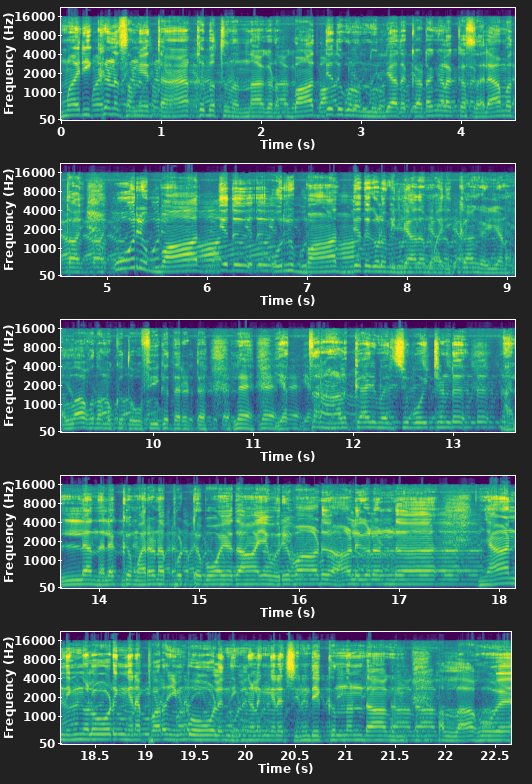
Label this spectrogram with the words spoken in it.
മരിക്കണ സമയത്ത് ആക്കിബത്ത് നന്നാകണം. ബാധ്യതകളൊന്നും ഇല്ലാതെ കടങ്ങളൊക്കെ സലാമത്തായി ഒരു ബാധ്യത ഒരു ബാധ്യതകളും ഇല്ലാതെ മരിക്കാൻ കഴിയണം. അള്ളാഹു നമുക്ക് തോഫീക്ക് തരട്ടെ. അല്ലേ? എത്ര ആൾക്കാർ മരിച്ചു പോയിട്ടുണ്ട്? നല്ല നിലയ്ക്ക് മരണപ്പെട്ടു പോയതായ ഒരുപാട് ആളുകളുണ്ട്. ഞാൻ നിങ്ങളോട് ഇങ്ങനെ പറയുമ്പോൾ നിങ്ങളിങ്ങനെ ചിന്തിക്കുന്നുണ്ടാകും. അള്ളാഹുവേ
